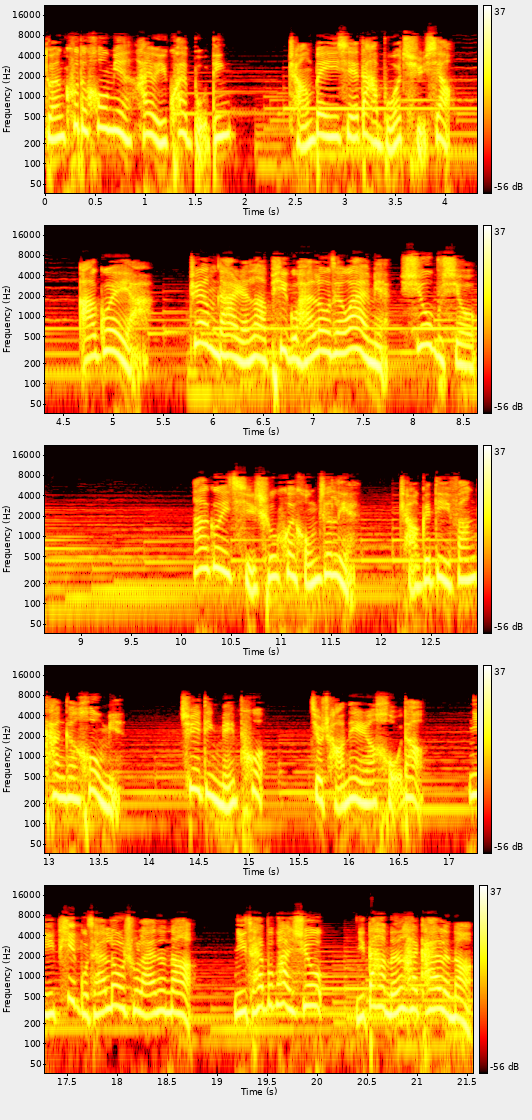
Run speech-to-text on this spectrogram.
短裤的后面还有一块补丁，常被一些大伯取笑：“阿贵呀，这么大人了，屁股还露在外面，羞不羞？”阿贵起初会红着脸，朝个地方看看后面，确定没破，就朝那人吼道：“你屁股才露出来的呢，你才不怕羞，你大门还开了呢。”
